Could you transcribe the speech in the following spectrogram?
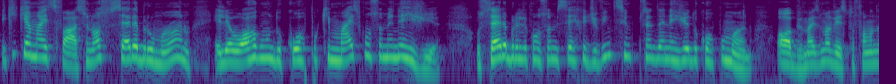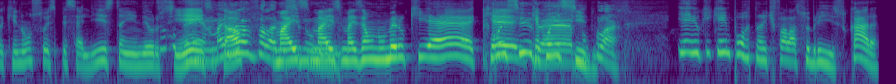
E o que, que é mais fácil? O nosso cérebro humano, ele é o órgão do corpo que mais consome energia. O cérebro, ele consome cerca de 25% da energia do corpo humano. Óbvio, mais uma vez, tô falando aqui, não sou especialista em neurociência mas e tal, vou falar mas, mas, mas é um número que é, que é, conhecido, que é conhecido. popular. E aí, o que, que é importante falar sobre isso? Cara,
